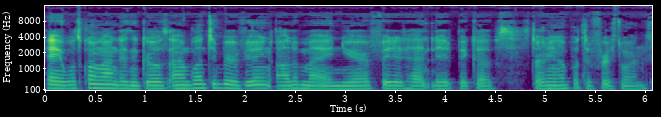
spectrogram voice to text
Hey, what's going on guys and girls? I'm going to be reviewing all of my New Era fitted hat lid pickups, starting up with the first ones.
